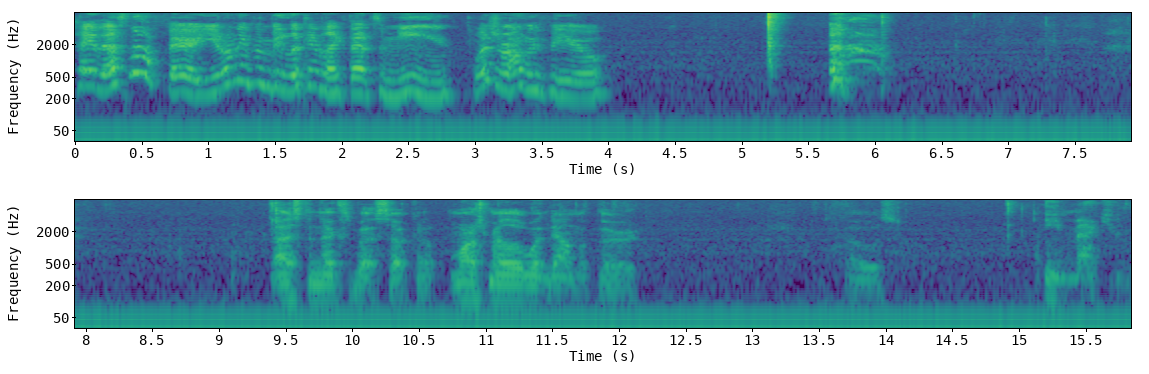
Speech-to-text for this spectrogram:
hey, that's not fair. You don't even be looking like that to me. What's wrong with you? That's the next best second. Marshmallow went down the third. That was immaculate.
